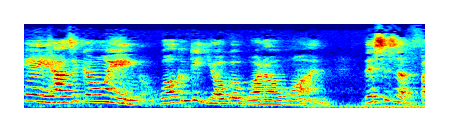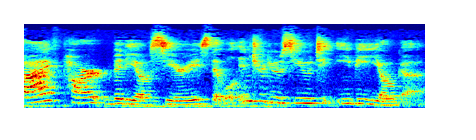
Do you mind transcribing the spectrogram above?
Hey, how's it going? Welcome to Yoga 101. This is a five-part video series that will introduce you to EB Yoga.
